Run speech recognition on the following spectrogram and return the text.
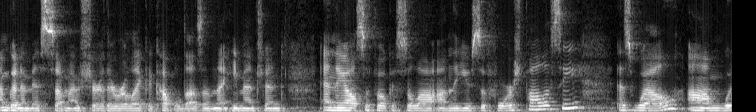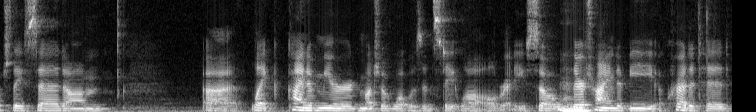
I'm going to miss some, I'm sure. There were like a couple dozen that he mentioned. And they also focused a lot on the use of force policy as well, um, which they said. Um, uh, like kind of mirrored much of what was in state law already. So they're trying to be accredited,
